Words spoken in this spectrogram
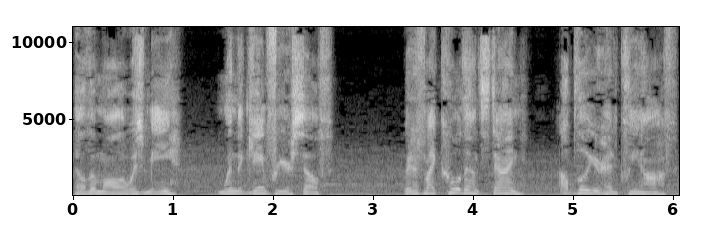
tell them all it was me, and win the game for yourself. But if my cooldown's done, I'll blow your head clean off.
